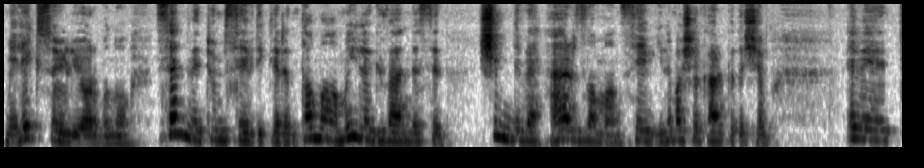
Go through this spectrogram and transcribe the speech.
Melek söylüyor bunu. Sen ve tüm sevdiklerin tamamıyla güvendesin. Şimdi ve her zaman sevgili Başak arkadaşım. Evet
